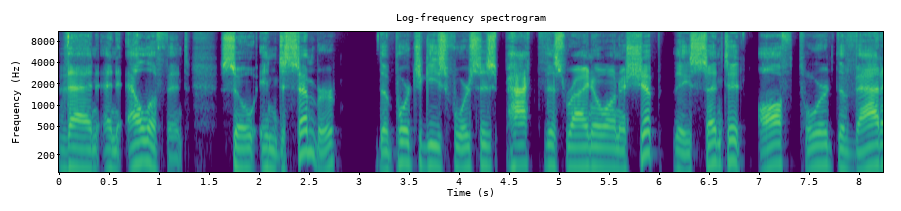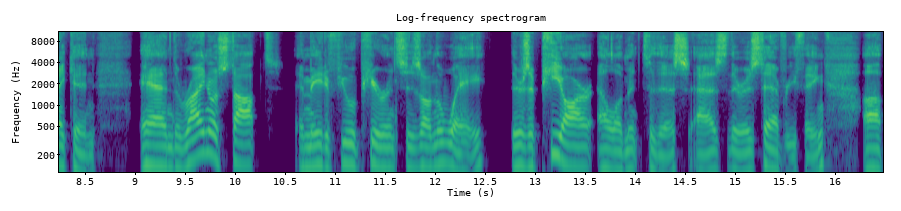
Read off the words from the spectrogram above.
than an elephant. So in December, the Portuguese forces packed this rhino on a ship. They sent it off toward the Vatican. And the rhino stopped and made a few appearances on the way. There's a PR element to this, as there is to everything. Uh,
